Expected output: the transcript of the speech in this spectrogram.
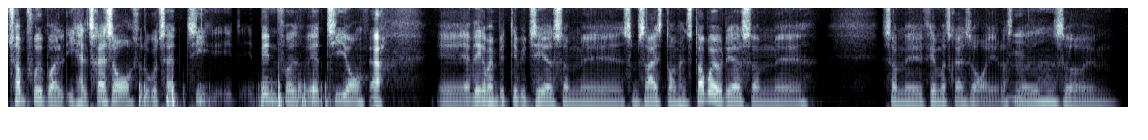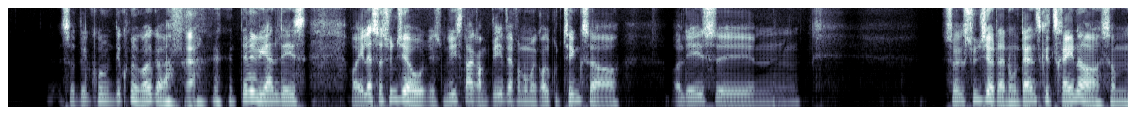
topfodbold i 50 år, så du kunne tage 10, et, et bind for hver 10 år. Ja. Øh, jeg ved ikke, om han debuterer som, øh, som 16 år, han stopper jo der som, øh, som øh, 65-årig eller sådan Mm. noget. Så, øh, så det kunne, det kunne man godt gøre. Ja. Den vil vi gerne læse. Og ellers så synes jeg jo, hvis man lige snakker om det, hvad for nogen man godt kunne tænke sig at, at læse... Øh, så synes jeg, at der er nogle danske trænere, som,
